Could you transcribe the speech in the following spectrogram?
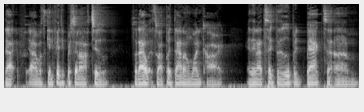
that I was getting fifty percent off too. So that was, so I put that on one card, and then I took the Uber back to um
